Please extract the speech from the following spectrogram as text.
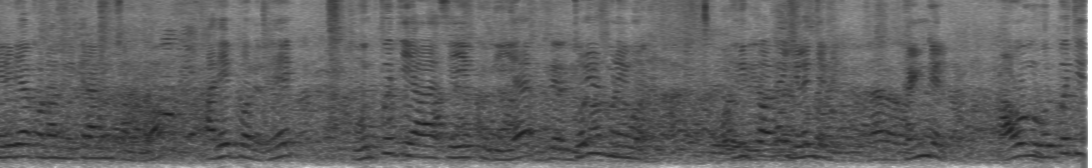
நேரடியாக கொண்டாந்து விற்கிறாங்கன்னு சொன்னோமோ. அதே போலவே உற்பத்தி செய்யக்கூடிய தொழில் முனைவோர் குறிப்பாக இளைஞர்கள் பெண்கள் அவங்க உற்பத்தி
